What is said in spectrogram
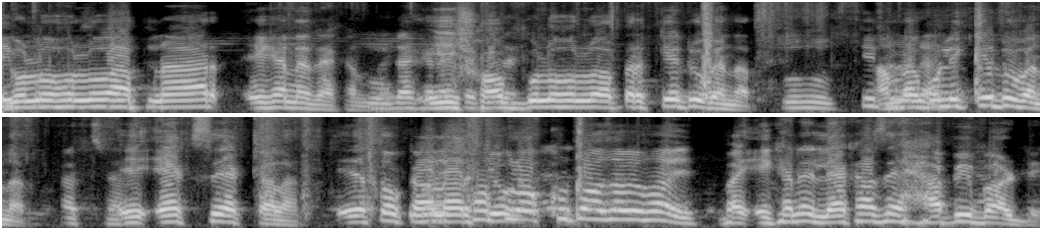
এগুলো হলো আপনার এখানে দেখেন এই সবগুলো হলো আপনার কেটু ব্যানার। কি আমরা বলি কেটু ব্যানার। আচ্ছা। এই এক এক কালার। এত কালার কেউ লক্ষ পাওয়া যাবে ভাই। ভাই এখানে লেখা আছে হ্যাপি বার্থডে।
